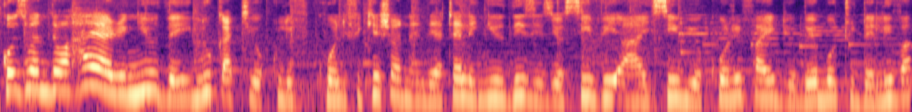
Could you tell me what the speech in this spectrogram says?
Because when they're hiring you, they look at your qualification and they're telling you this is your CV. I see you're qualified, you'll be able to deliver.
